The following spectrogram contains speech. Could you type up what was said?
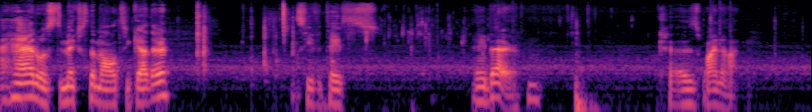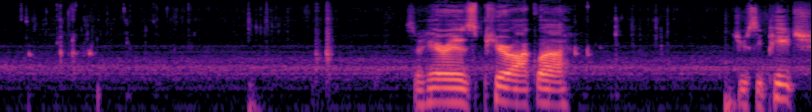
I had was to mix them all together. See if it tastes any better. Because why not? So here is Pur Aqua, Juicy Peach,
